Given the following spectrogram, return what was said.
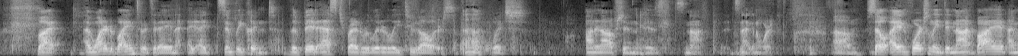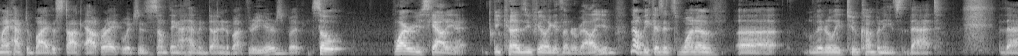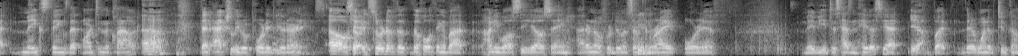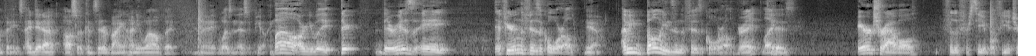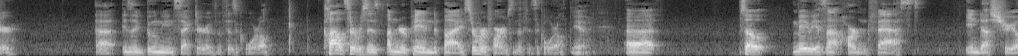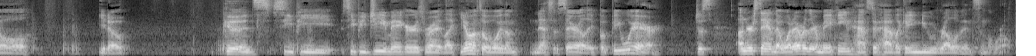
But I wanted to buy into it today, and I, I simply couldn't. The bid ask spread were literally two dollars, Uh-huh. which on an option is it's not it's not going to work. Um, so I unfortunately did not buy it. I might have to buy the stock outright, which is something I haven't done in about three years. But So, why were you scouting it? Because you feel like it's undervalued? no, because it's one of uh, literally two companies that that makes things that aren't in the cloud Uh huh. that actually reported good earnings. Oh, So it's sort of the, the whole thing about Honeywell CEO saying, I don't know if we're doing something right or if maybe it just hasn't hit us yet. Yeah. But they're one of two companies. I did uh, also consider buying Honeywell, but it wasn't as appealing. Well, arguably, there there is a. If you're in the physical world, Yeah, I mean, Boeing's in the physical world, right? Like it is. air travel for the foreseeable future. uh, is a booming sector of the physical world. Cloud services underpinned by server farms in the physical world. Yeah. Uh, so maybe it's not hard and fast industrial, you know, goods CP CPG makers, right? Like you don't have to avoid them necessarily, but beware. Just understand that whatever they're making has to have like a new relevance in the world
